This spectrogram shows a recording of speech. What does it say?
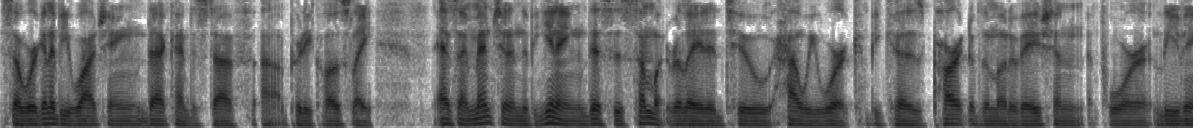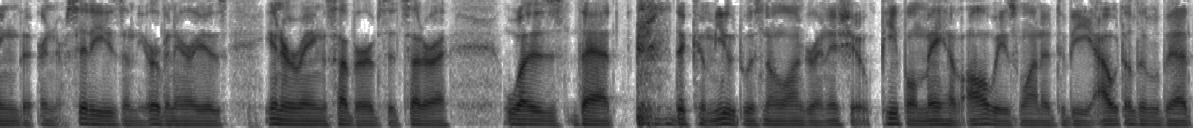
So we're going to be watching that kind of stuff uh, pretty closely. As I mentioned in the beginning, this is somewhat related to how we work because part of the motivation for leaving the inner cities and the urban areas, inner ring suburbs, etc., was that the commute was no longer an issue. People may have always wanted to be out a little bit.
